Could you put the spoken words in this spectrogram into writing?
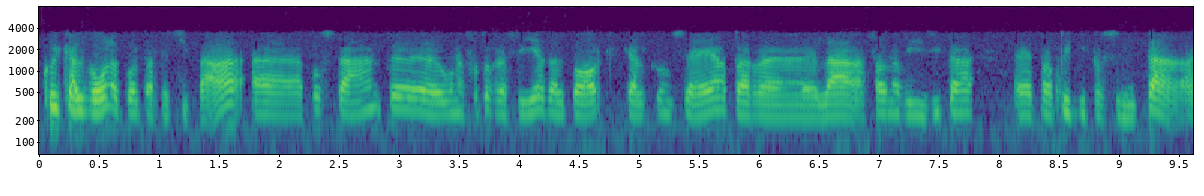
cui Calvola può partecipare eh, postante una fotografia dal Borg che al Consea per eh, la, fare una visita eh, proprio di prossimità.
